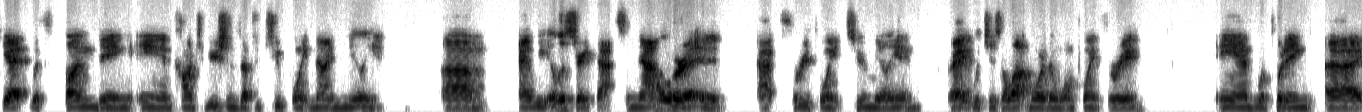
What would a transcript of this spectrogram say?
get with funding and contributions up to 2.9 million. Um, and we illustrate that. So now we're at, at 3.2 million, right? Which is a lot more than 1.3 and we're putting a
